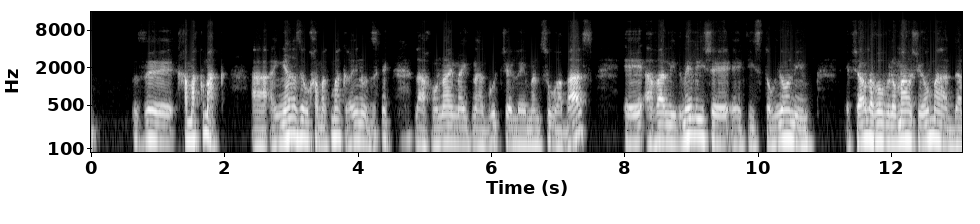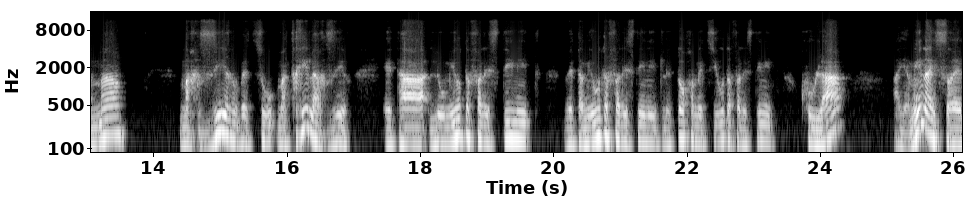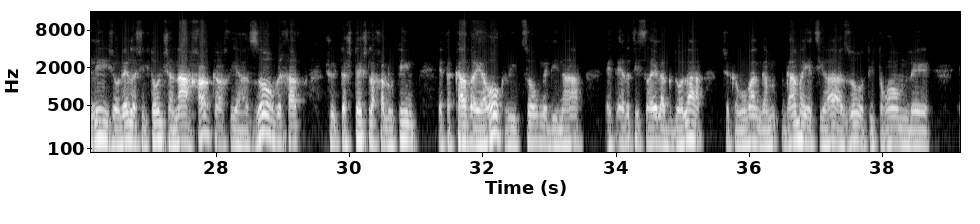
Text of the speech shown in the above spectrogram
זה חמקמק. העניין הזה הוא חמקמק, ראינו את זה לאחרונה עם ההתנהגות של אה, מנסור עבאס, אבל נדמה לי שכהיסטוריונים אפשר לבוא ולומר שיום האדמה מחזיר, בצור, מתחיל להחזיר את הלאומיות הפלסטינית ואת המיעוט הפלסטינית לתוך המציאות הפלסטינית כולה. הימין הישראלי שעולה לשלטון שנה אחר כך יעזור בכך שהוא יטשטש לחלוטין את הקו הירוק וייצור מדינה, את ארץ ישראל הגדולה, שכמובן גם, גם היצירה הזו תתרום ל,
